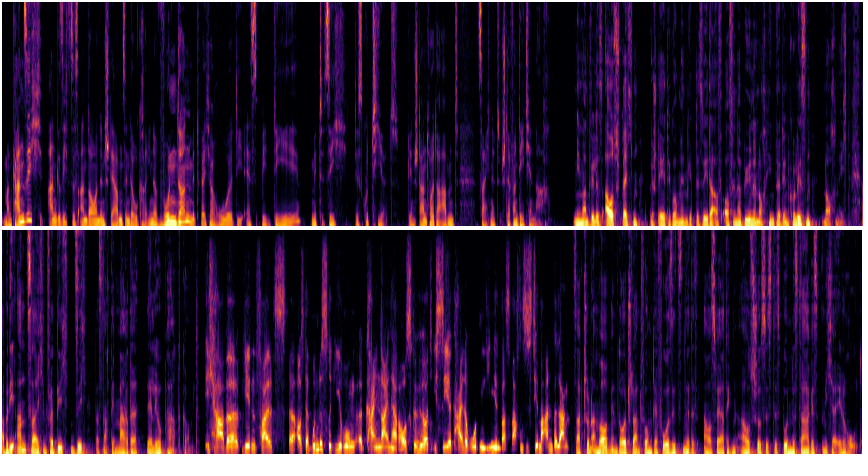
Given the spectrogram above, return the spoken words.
Man kann sich angesichts des andauernden Sterbens in der Ukraine wundern, mit welcher Ruhe die SPD mit sich diskutiert. Den Stand heute Abend zeichnet Stefan Detjen nach. Niemand will es aussprechen, Bestätigungen gibt es weder auf offener Bühne noch hinter den Kulissen, noch nicht. Aber die Anzeichen verdichten sich, dass nach dem Marder der Leopard kommt. Ich habe jedenfalls äh, aus der Bundesregierung äh, kein Nein herausgehört. Ich sehe keine roten Linien, was Waffensysteme anbelangt. Sagt schon am Morgen im Deutschlandfunk der Vorsitzende des Auswärtigen Ausschusses des Bundestages, Michael Roth.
